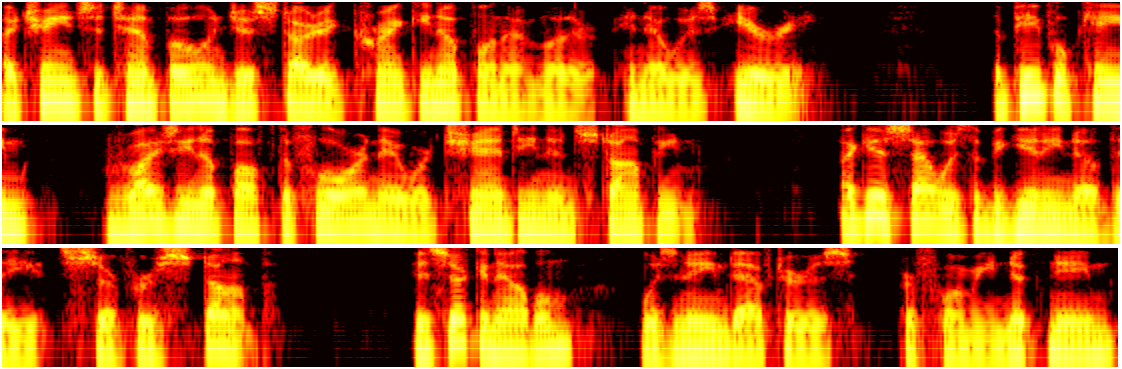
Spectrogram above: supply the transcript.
I changed the tempo and just started cranking up on that mother, and it was eerie. The people came rising up off the floor and they were chanting and stomping. I guess that was the beginning of the Surfer's Stomp. His second album was named after his performing nickname,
